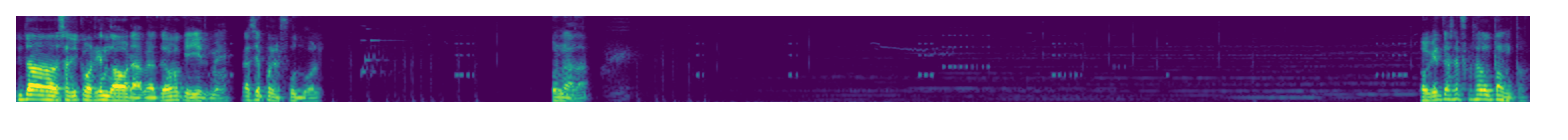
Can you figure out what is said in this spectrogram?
Intento salir corriendo ahora, pero tengo que irme. Gracias por el fútbol. Pues nada. ¿Por qué te has esforzado tanto?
